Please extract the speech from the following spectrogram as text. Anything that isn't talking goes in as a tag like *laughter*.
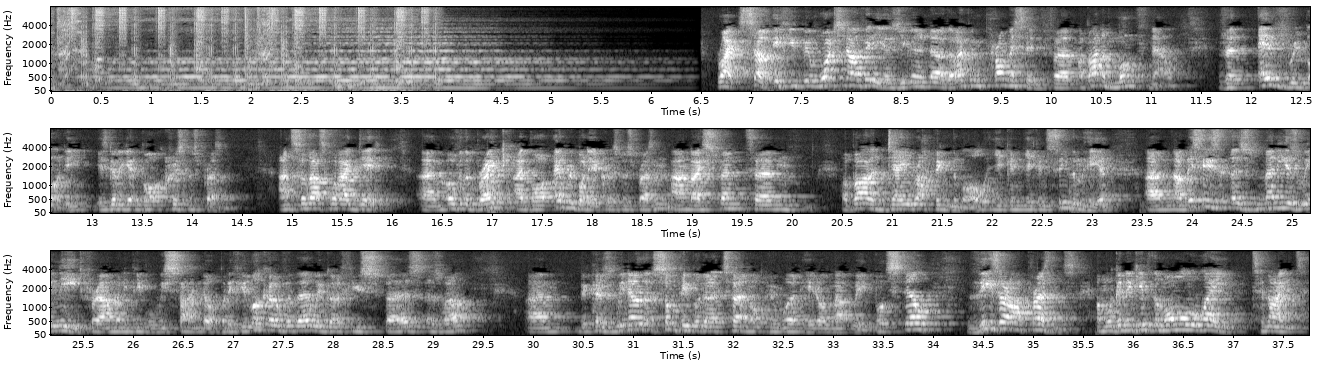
Right, so if you've been watching our videos, you're going to know that I've been promising for about a month now that everybody is going to get bought a Christmas present. And so that's what I did. Um, over the break, I bought everybody a Christmas present and I spent um, about a day wrapping them all. You can, you can see them here. Um, now, this is as many as we need for how many people we signed up. But if you look over there, we've got a few spares as well. Um, because we know that some people are going to turn up who weren't here on that week. But still, these are our presents, and we're going to give them all away tonight.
